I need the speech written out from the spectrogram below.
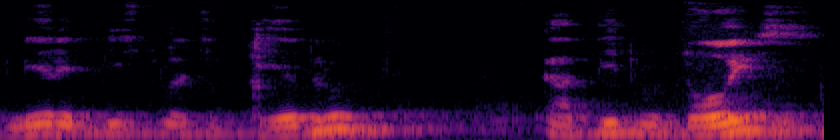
Primeira epístola de Pedro, capítulo 2,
